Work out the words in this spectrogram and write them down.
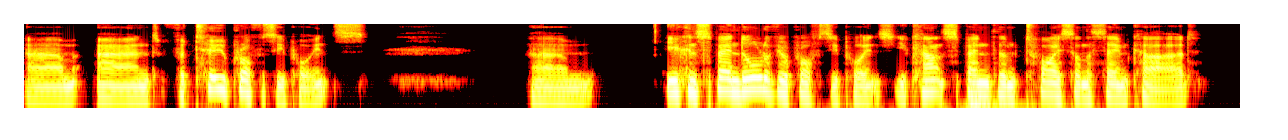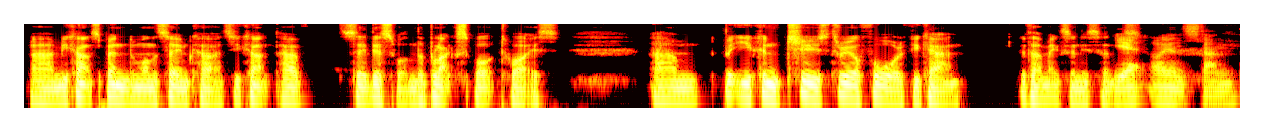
Um, and for two prophecy points, um, you can spend all of your prophecy points. You can't spend them twice on the same card. Um, you can't spend them on the same cards. You can't have, say, this one, the black spot twice. Um, but you can choose three or four if you can, if that makes any sense. Yeah, I understand.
